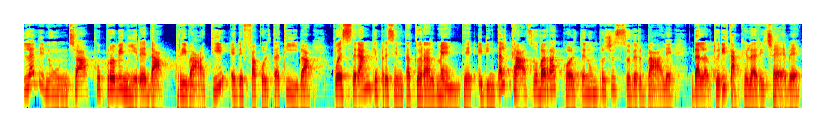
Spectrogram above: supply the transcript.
La denuncia può provenire da privati ed è facoltativa, può essere anche presentata oralmente ed in tal caso va raccolta in un processo verbale dall'autorità che la riceve,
